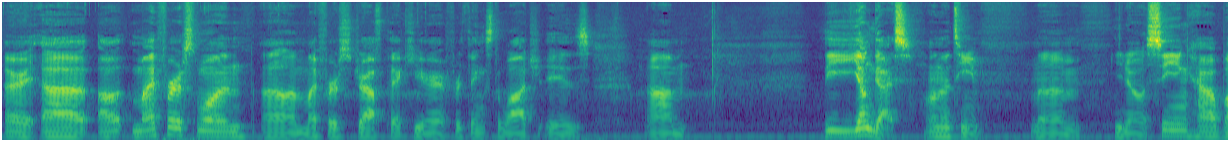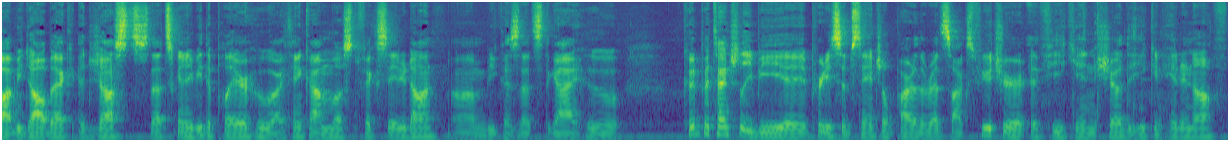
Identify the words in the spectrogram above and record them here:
All right. Uh, uh, my first one, um, my first draft pick here for things to watch is um, the young guys on the team. Um, you know, seeing how Bobby Dalbec adjusts, that's going to be the player who I think I'm most fixated on um, because that's the guy who could potentially be a pretty substantial part of the Red Sox future if he can show that he can hit enough.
